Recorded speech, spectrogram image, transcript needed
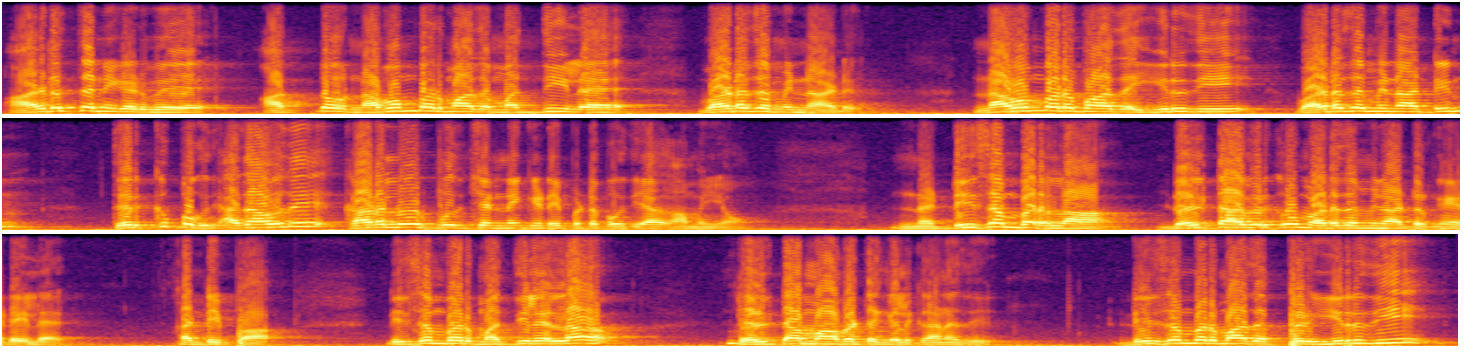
அடுத்த நிகழ்வு அக்டோ நவம்பர் மாத மத்தியில் வட தமிழ்நாடு. நவம்பர் மாத இறுதி வட தமிழ்நாட்டின் தெற்கு பகுதி அதாவது கடலூர் புதுச்சென்னைக்கு இடைப்பட்ட பகுதியாக அமையும். டிசம்பர்லாம் டெல்டாவிற்கும் வட தமிழ்நாட்டிற்கும் இடையில. கண்டிப்பாக டிசம்பர் மத்தியிலெல்லாம் டெல்டா மாவட்டங்களுக்கானது. டிசம்பர் மாத இறுதி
